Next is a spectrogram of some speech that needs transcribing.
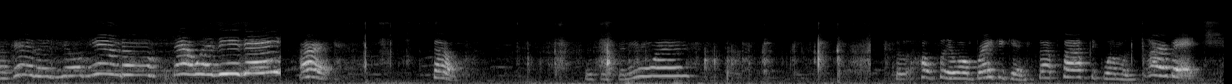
Okay, there's the old handle. That was easy. Alright. So this is the new one. So hopefully it won't break again, because that plastic one was garbage.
